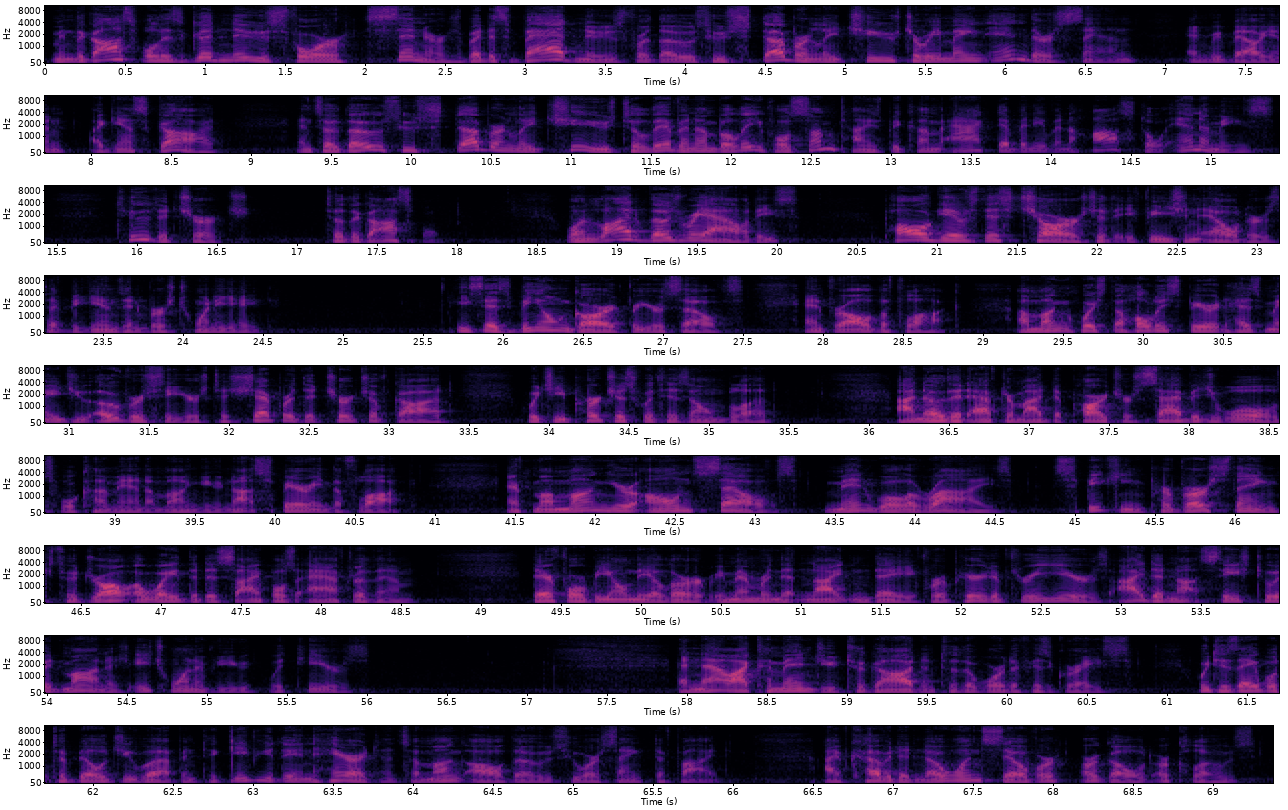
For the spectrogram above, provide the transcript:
I mean, the gospel is good news for sinners, but it's bad news for those who stubbornly choose to remain in their sin and rebellion against God. And so those who stubbornly choose to live in unbelief will sometimes become active and even hostile enemies to the church, to the gospel. Well, in light of those realities, Paul gives this charge to the Ephesian elders that begins in verse 28. He says, Be on guard for yourselves and for all the flock, among which the Holy Spirit has made you overseers to shepherd the church of God, which he purchased with his own blood. I know that after my departure, savage wolves will come in among you, not sparing the flock. And from among your own selves, men will arise, speaking perverse things to draw away the disciples after them. Therefore, be on the alert, remembering that night and day, for a period of three years, I did not cease to admonish each one of you with tears. And now I commend you to God and to the word of his grace which is able to build you up and to give you the inheritance among all those who are sanctified. I have coveted no one's silver or gold or clothes.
